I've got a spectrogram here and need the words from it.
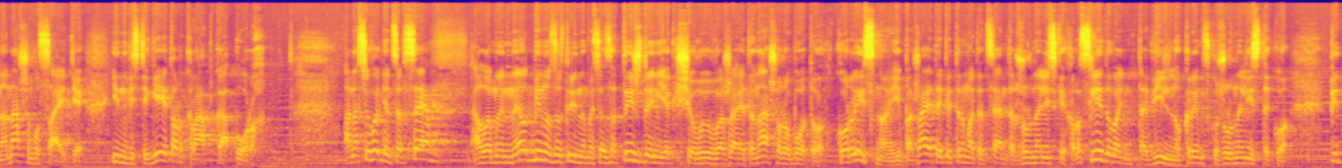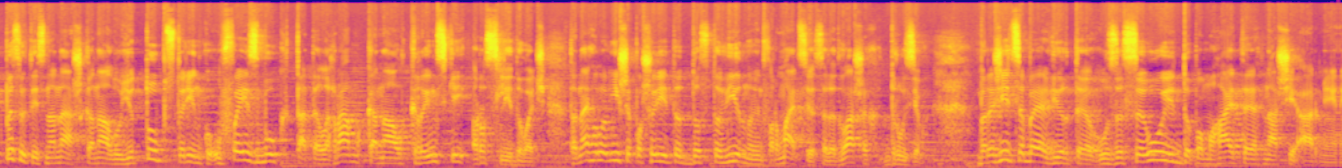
на нашому сайті investigator.org. А на сьогодні це все. Але ми неодмінно зустрінемося за тиждень, якщо ви вважаєте нашу роботу корисною і бажаєте підтримати центр журналістських розслідувань та вільну кримську журналістику. Підписуйтесь на наш канал у YouTube, сторінку у Facebook та телеграм-канал Кримський розслідувач. Та найголовніше поширюйте достовірну інформацію серед ваших друзів. Бережіть себе, вірте у ЗСУ і допомагайте нашій армії.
